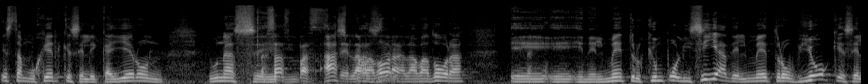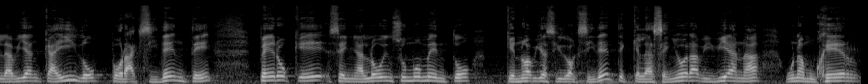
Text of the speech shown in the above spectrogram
esta mujer que se le cayeron unas eh, aspas, de, la lavadora. eh, eh, en el metro, que un policía del metro vio que se le habían caído por accidente, pero que señaló en su momento que no había sido accidente, que la señora Viviana, una mujer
